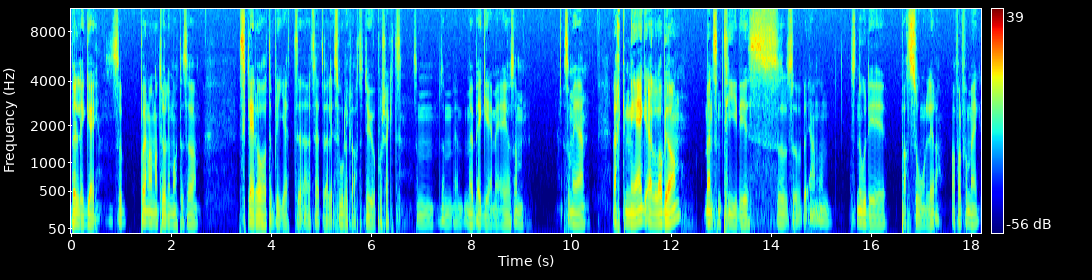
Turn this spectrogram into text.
veldig gøy. Så på en eller annen naturlig måte så sklei det over til å bli et eh, rett og slett veldig soleklart duoprosjekt som, som vi begge er med i, og som, som er verken meg eller Bjørn, men samtidig så, så er han sånn snodig personlig, da. I hvert fall for meg.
